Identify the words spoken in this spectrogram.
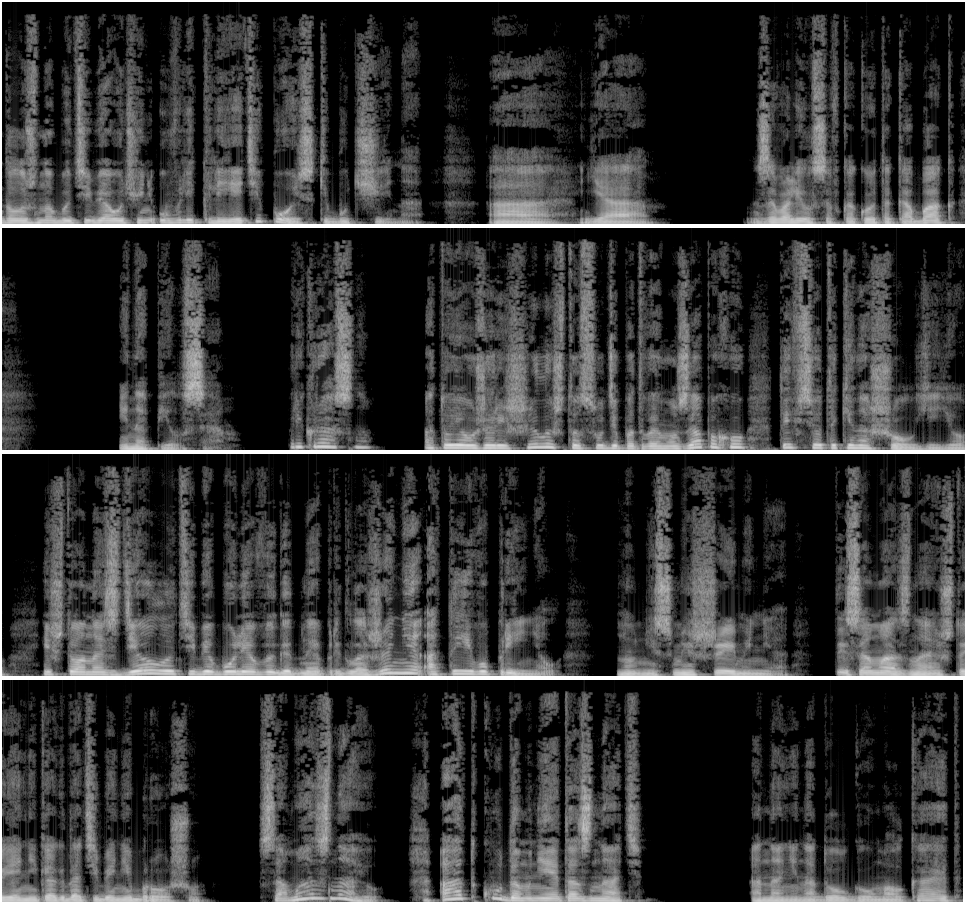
Должно быть, тебя очень увлекли эти поиски Бучина. А я завалился в какой-то кабак и напился. Прекрасно. А то я уже решила, что, судя по твоему запаху, ты все-таки нашел ее, и что она сделала тебе более выгодное предложение, а ты его принял. Ну не смеши меня. Ты сама знаешь, что я никогда тебя не брошу. Сама знаю. А откуда мне это знать? Она ненадолго умолкает,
